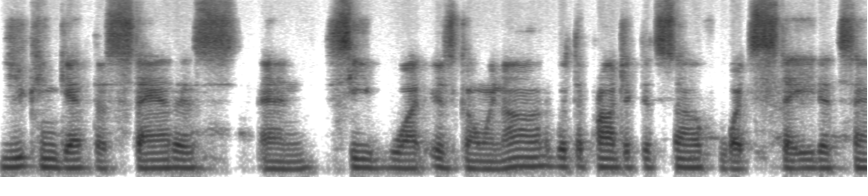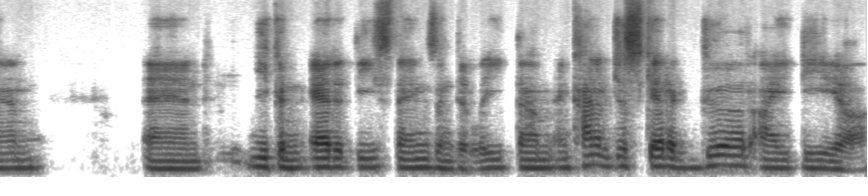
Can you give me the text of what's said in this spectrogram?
You can get the status and see what is going on with the project itself, what state it's in. And you can edit these things and delete them and kind of just get a good idea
